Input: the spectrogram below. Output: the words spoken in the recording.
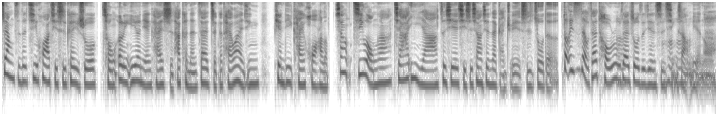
这样子的计划，其实可以说从二零一二年开始，它可能在整个台湾已经。遍地开花了，像基隆啊、嘉义啊这些，其实像现在感觉也是做的，都一直在有在投入在做这件事情上面哦。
